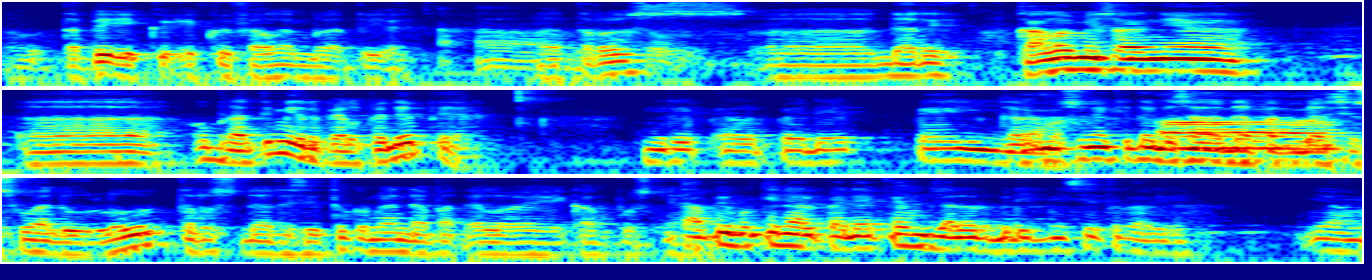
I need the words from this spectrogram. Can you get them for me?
Oh, tapi equi- equivalent berarti ya. Nah, terus eh, dari kalau misalnya eh, oh berarti mirip LPDP ya? mirip LPDP ya Karena maksudnya kita bisa dapat beasiswa dulu, terus dari situ kemudian dapat LOE kampusnya. tapi mungkin LPDP yang jalur bidik misi itu kali ya yang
